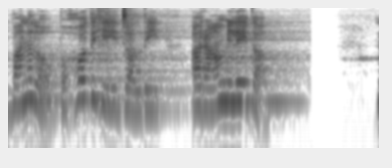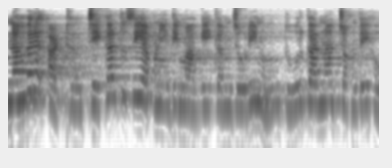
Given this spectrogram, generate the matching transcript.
ਬੰਨ ਲਓ। ਬਹੁਤ ਹੀ ਜਲਦੀ ਆਰਾਮ ਮਿਲੇਗਾ। ਨੰਬਰ 8 ਜੇਕਰ ਤੁਸੀਂ ਆਪਣੀ ਦਿਮਾਗੀ ਕਮਜ਼ੋਰੀ ਨੂੰ ਦੂਰ ਕਰਨਾ ਚਾਹੁੰਦੇ ਹੋ,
